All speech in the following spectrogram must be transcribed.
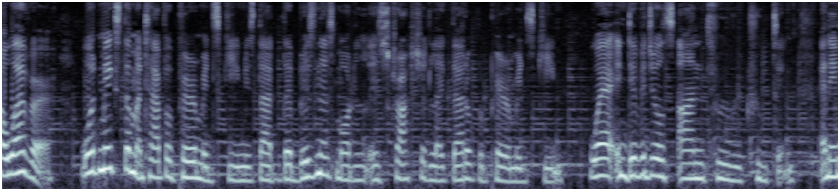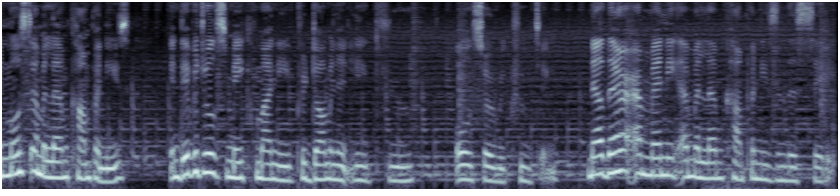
However, what makes them a type of pyramid scheme is that the business model is structured like that of a pyramid scheme, where individuals earn through recruiting. And in most MLM companies, individuals make money predominantly through also recruiting. Now, there are many MLM companies in this city,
